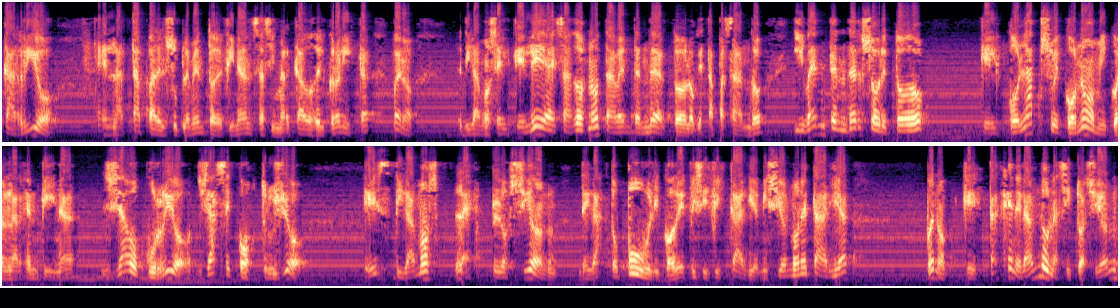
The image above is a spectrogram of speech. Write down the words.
Carrió en la tapa del suplemento de finanzas y mercados del cronista. Bueno, digamos, el que lea esas dos notas va a entender todo lo que está pasando y va a entender sobre todo que el colapso económico en la Argentina ya ocurrió, ya se construyó. Es, digamos, la explosión de gasto público, déficit fiscal y emisión monetaria, bueno, que está generando una situación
